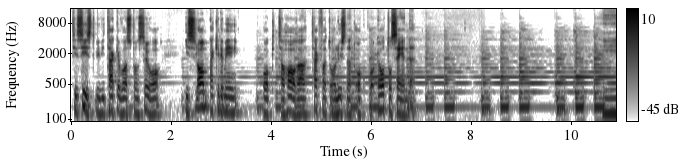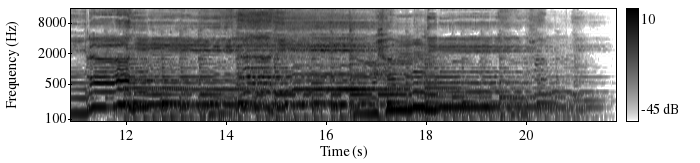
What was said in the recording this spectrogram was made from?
Till sist vill vi tacka våra sponsorer Islamakademin och Tahara. Tack för att du har lyssnat och på återseende. إلهي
